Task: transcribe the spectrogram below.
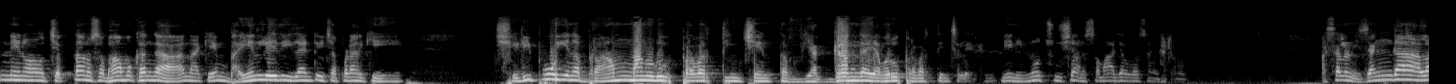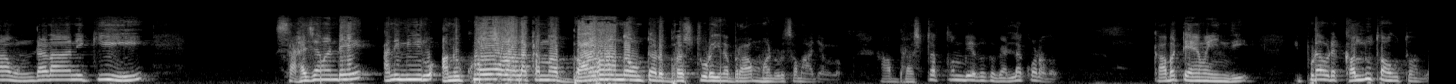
నేను చెప్తాను సభాముఖంగా. నాకేం భయం లేదు ఇలాంటివి చెప్పడానికి. చెడిపోయిన బ్రాహ్మణుడు ప్రవర్తించేంత వ్యగ్రంగా ఎవరూ ప్రవర్తించలేరండి. నేను ఎన్నో చూశాను సమాజంలో సంఘటనలు. అసలు నిజంగా అలా ఉండడానికి సహజమండే అని మీరు అనుకునే వాళ్ళకన్నా దారుణంగా ఉంటాడు భ్రష్టుడైన బ్రాహ్మణుడు సమాజంలో. ఆ భ్రష్టత్వం వైపుకి వెళ్ళకూడదు. కాబట్టి ఏమైంది? ఇప్పుడు ఆవిడ కళ్ళు తాగుతోంది.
